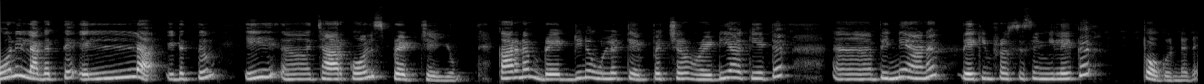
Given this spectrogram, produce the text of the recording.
ഓനിലകത്ത് എല്ലാ ഇടത്തും ഈ ചാർക്കോൾ സ്പ്രെഡ് ചെയ്യും. കാരണം ബ്രെഡിന് ഉള്ള ടെമ്പറേച്ചർ റെഡിയാക്കിയിട്ട് പിന്നെയാണ് ബേക്കിംഗ് പ്രോസസ്സിങ്ങിലേക്ക് പോകുന്നത്.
